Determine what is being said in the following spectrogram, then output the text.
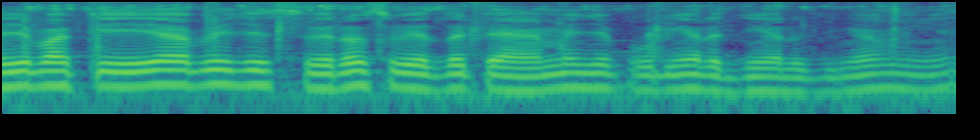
ਅਜੇ ਬਾਕੀ ਇਹ ਆ ਵੀ ਜੇ ਸਵੇਰੋਂ ਸਵੇਰ ਦਾ ਟਾਈਮ ਹੈ, ਜੇ ਪੂਰੀਆਂ ਰੱਜੀਆਂ ਰੁੱਜੀਆਂ ਹੋਈਆਂ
